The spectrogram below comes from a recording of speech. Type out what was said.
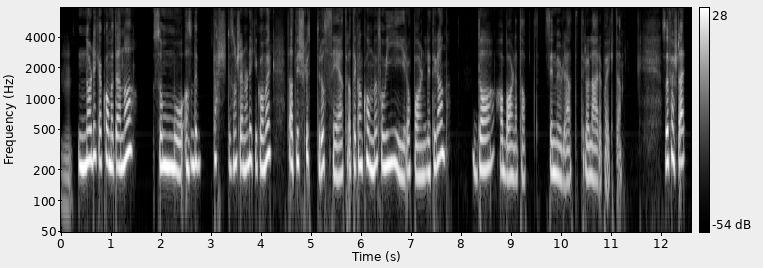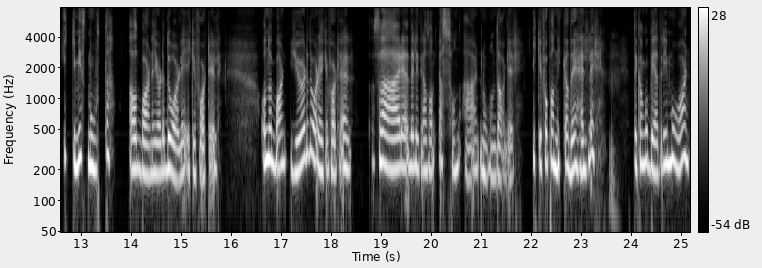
Mm. Når det ikke har kommet ennå, så må Altså, det verste som skjer når det ikke kommer, det er at vi slutter å se etter at det kan komme, for vi gir opp barnet lite grann. Da har barnet tapt sin mulighet til å lære på ekte. Så det første er ikke mist motet av at barnet gjør det dårlig, ikke får til. Og når barn gjør det dårlig, ikke får til, så er det litt sånn ja, sånn er noen dager. Ikke få panikk av det heller. Mm. Det kan gå bedre i morgen.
